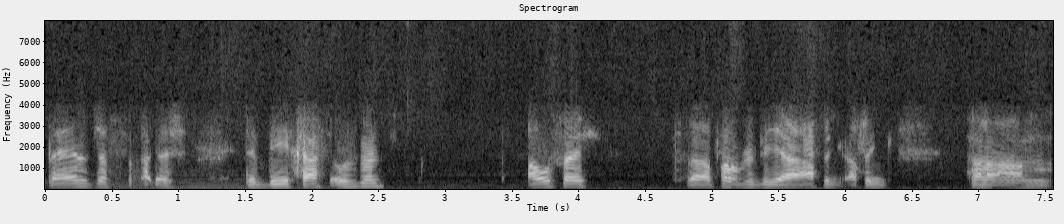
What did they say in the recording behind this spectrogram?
Burns just like the, the B class Usman. I would say. So probably yeah. I think I think um,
